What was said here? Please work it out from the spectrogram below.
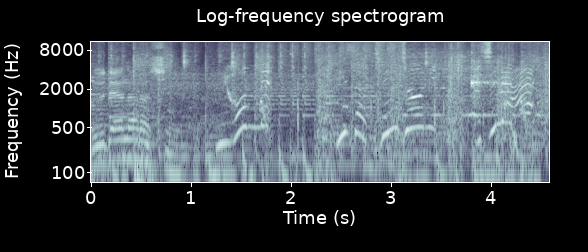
腕ならしに。2本目。いざ尋常に。始め甘い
